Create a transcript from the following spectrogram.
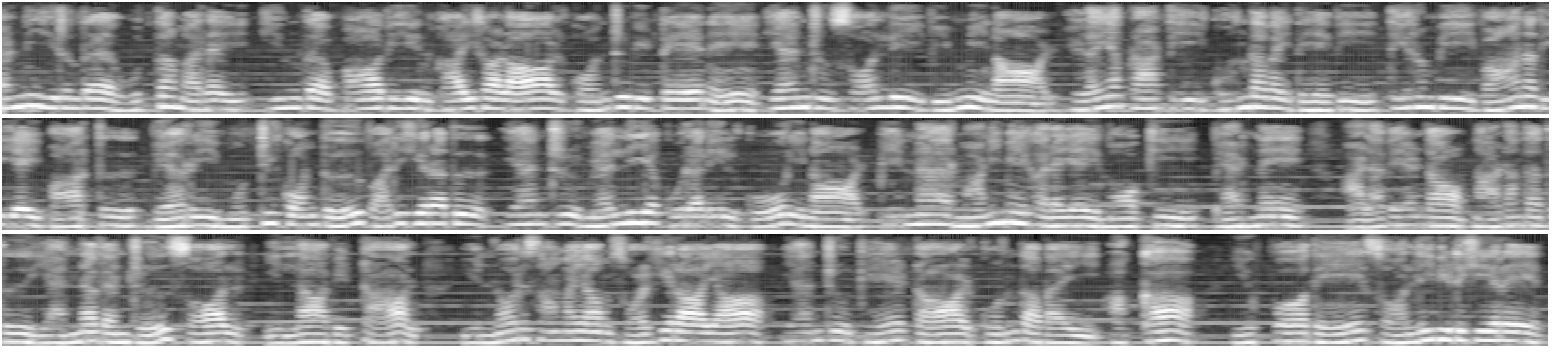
எண்ணியிருந்த உத்தமரை இந்த பாவியின் கைகளால் கொன்றுவிட்டேனே என்று சொல்லி விம்மினாள் இளைய பிராட்டி குந்தவை தேவி திரும்பி வானதியை பார்த்து வெறி முற்றிக்கொண்டு வருகிறது என்று மெல்லிய குரலில் கூறினாள். பின்னர் மணிமேகலையை நோக்கி பெண்ணே அளவேண்டாம் நடந்தது என்னவென்று சொல். இல்லாவிட்டால் இன்னொரு சமயம் சொல்கிறாயா? என்று கேட்டாள் குந்தவை. அக்கா இப்போதே சொல்லிவிடுகிறேன்.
